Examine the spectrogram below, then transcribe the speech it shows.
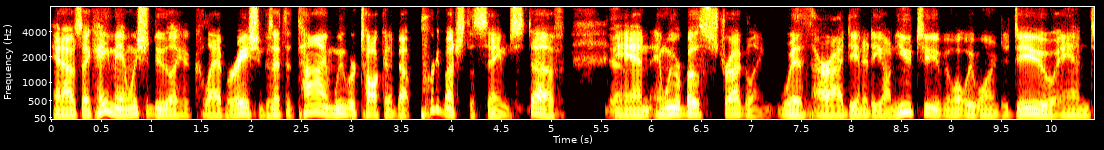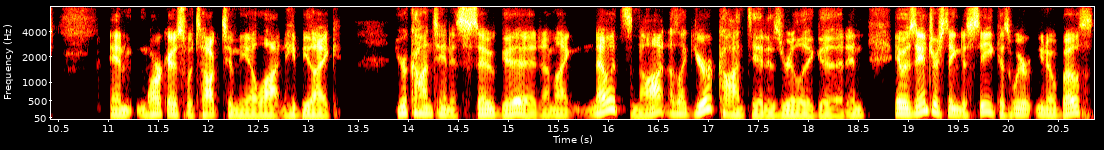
And I was like, "Hey, man, we should do like a collaboration." Because at the time we were talking about pretty much the same stuff, Yeah. and and we were both struggling with our identity on YouTube and what we wanted to do. And and Marcos would talk to me a lot, and he'd be like, "Your content is so good." And I'm like, "No, it's not." I was like, "Your content is really good," and it was interesting to see because we we're you know both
